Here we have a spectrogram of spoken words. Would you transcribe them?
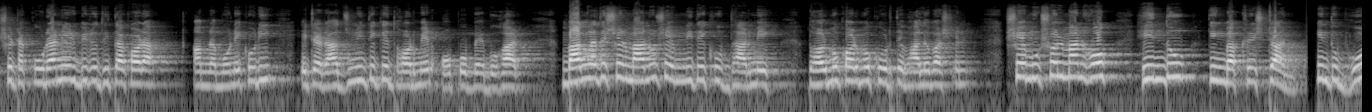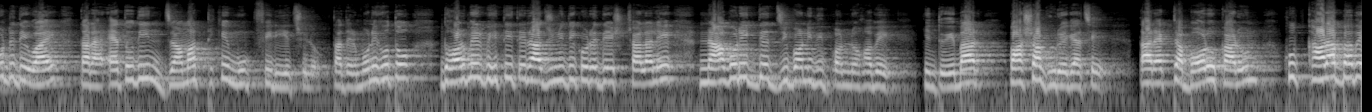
সেটা কোরআনের বিরোধিতা করা। আমরা মনে করি এটা রাজনীতিকে ধর্মের অপব্যবহার। বাংলাদেশের মানুষ এমনিতে খুব ধার্মিক, ধর্মকর্ম করতে ভালোবাসেন। সে মুসলমান হোক, হিন্দু কিংবা খ্রিস্টান, কিন্তু ভোট দেওয়ায় তারা এতদিন জামাত থেকে মুখ ফিরিয়েছিল। তাদের মনে হতো ধর্মের ভিত্তিতে রাজনীতি করে দেশ চালালে নাগরিকদের জীবনই বিপন্ন হবে। কিন্তু এবার পাশা ঘুরে গেছে। তার একটা বড় কারণ, খুব খারাপভাবে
